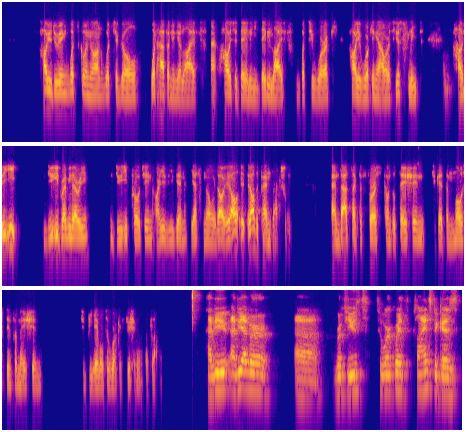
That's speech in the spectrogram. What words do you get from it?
How you doing? What's going on? What's your goal? What happened in your life? How is your daily daily life? What's your work? How are your working hours? Your sleep? How do you eat? Do you eat regularly? Do you eat protein? Are you vegan? Yes, no. It all it all, it, all depends actually. And that's like the first consultation to get the most information to be able to work efficiently with the client. Have you have you ever uh, refused to work with clients because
